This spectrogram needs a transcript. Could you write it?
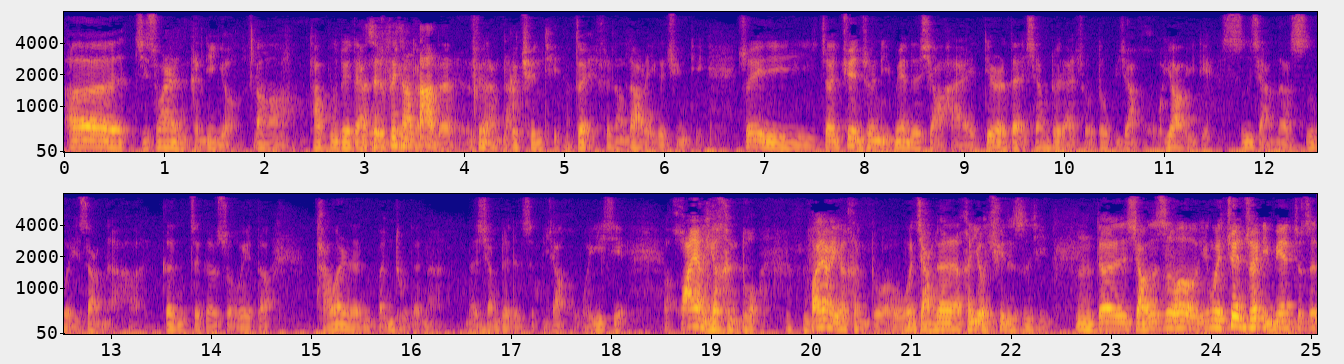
呃，几十万人肯定有啊。他部队带。这个非常大的非常大一个群体。对，非常大的一个群体。所以在眷村里面的小孩，第二代相对来说都比较活跃一点，思想的思维上的哈，跟这个所谓的台湾人本土的呢。那相对的是比较活一些，花样也很多，花样也很多。我讲个很有趣的事情，嗯，的小的时候，因为眷村里面就是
